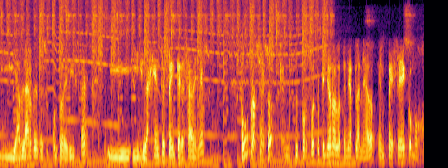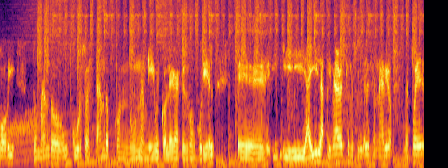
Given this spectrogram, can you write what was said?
y hablar desde su punto de vista y, y la gente está interesada en eso. Fue un proceso, que, por supuesto que yo no lo tenía planeado. Empecé como hobby tomando un curso stand-up con un amigo y colega que es Gon Curiel. Eh, y, ahí la primera vez que me subí al escenario me fue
